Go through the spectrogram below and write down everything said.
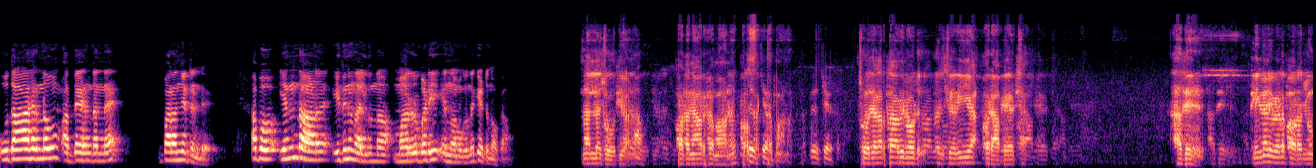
ഉദാഹരണവും അദ്ദേഹം തന്നെ പറഞ്ഞിട്ടുണ്ട്. അപ്പോ എന്താണ് ഇതിന് നൽകുന്ന മറുപടി എന്ന് നമുക്കൊന്ന് കേട്ടു നോക്കാം. നല്ല ചോദ്യമാണ്. പഠനാർഹമാണ് പ്രസക്തമാണ്. ചോദ്യകർത്താവിനോട് ഒരു ചെറിയ ഒരു അപേക്ഷ അത് നിങ്ങൾ ഇവിടെ പറഞ്ഞു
